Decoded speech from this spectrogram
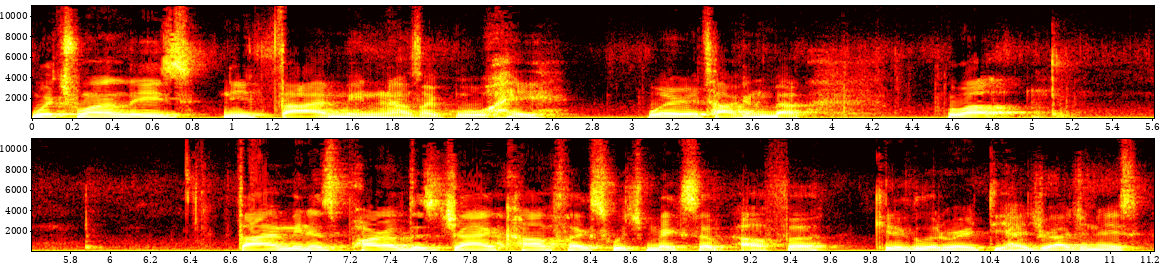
which one of these need thiamine? And I was like, wait, what are you talking about? Well, thiamine is part of this giant complex which makes up alpha ketoglutarate dehydrogenase.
